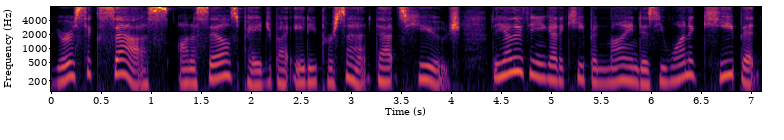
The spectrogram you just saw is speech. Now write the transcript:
your success on a sales page by 80%. That's huge. The other thing you got to keep in mind is you want to keep it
